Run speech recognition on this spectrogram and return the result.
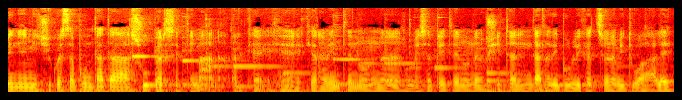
Bene amici, questa puntata super settimana perché eh, chiaramente non, come sapete non è uscita in data di pubblicazione abituale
